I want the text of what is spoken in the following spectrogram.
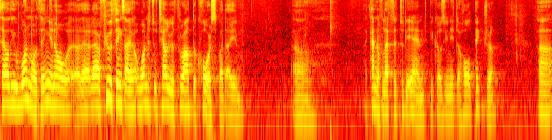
tell you one more thing. You know, uh, there, are a few things I wanted to tell you throughout the course, but I, uh, I kind of left it to the end because you need the whole picture. Uh,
